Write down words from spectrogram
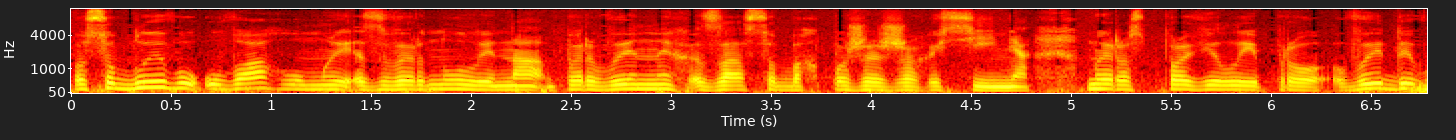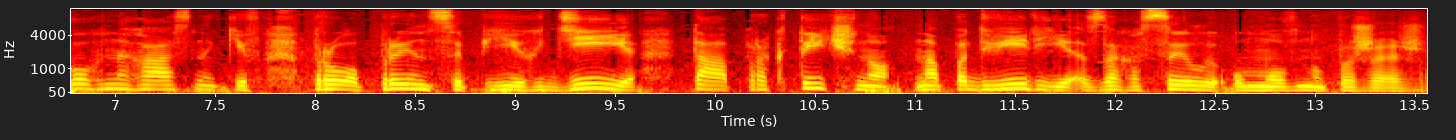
Особливу увагу ми звернули на первинних засобах пожежогасіння. Ми розповіли про види вогнегасників, про принцип їх дії та практично на подвір'ї загасили умовну пожежу.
